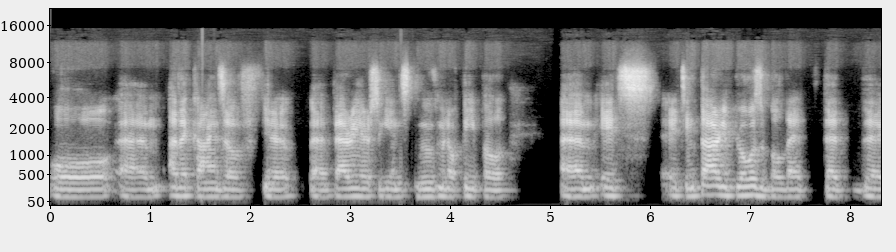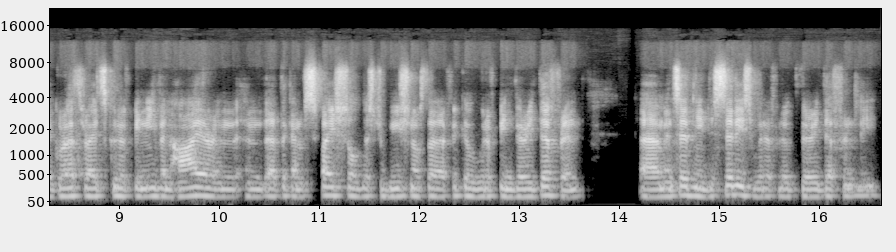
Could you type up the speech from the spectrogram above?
or um, other kinds of you know uh, barriers against movement of people. Um, it's it's entirely plausible that that the growth rates could have been even higher and, and that the kind of spatial distribution of South Africa would have been very different. Um, and certainly the cities would have looked very differently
